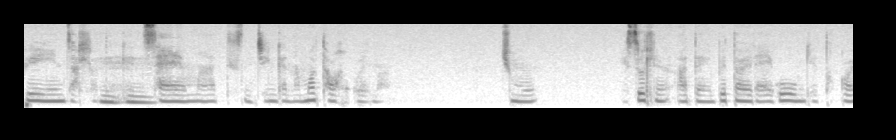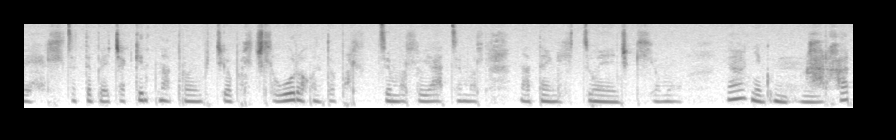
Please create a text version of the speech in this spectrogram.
Би энэ залууд ингээд сайн юм аа гэсэн чи ингээд намайг тоохгүй байна. Ч юм уу? Эсвэл одоо бид хоёр айгүй ингээд гоё харилцаатай байж гинт над руу юм бичгээ болчлоо өөр охинтой болцсон болов уу яатсан бол надаа ингээд хэцүү юм гэх юм уу? Яг нэг харахаар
